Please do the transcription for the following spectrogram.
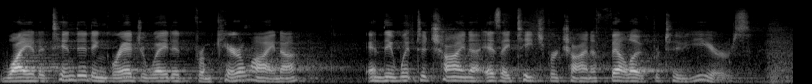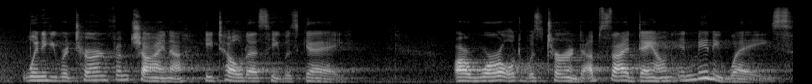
Wyatt attended and graduated from Carolina and then went to China as a Teach for China fellow for two years. When he returned from China, he told us he was gay. Our world was turned upside down in many ways.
